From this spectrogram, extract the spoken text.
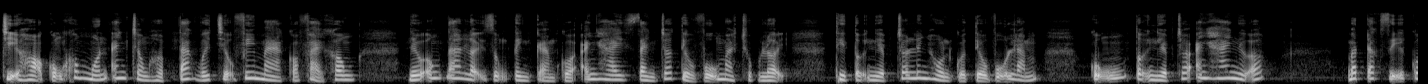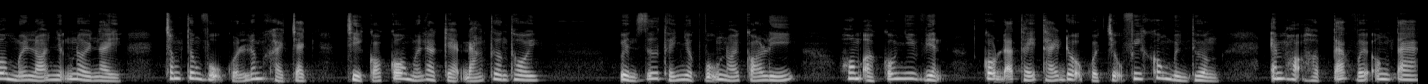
Chị họ cũng không muốn anh chồng hợp tác với Triệu Phi mà có phải không? Nếu ông ta lợi dụng tình cảm của anh hai dành cho Tiểu Vũ mà trục lợi, thì tội nghiệp cho linh hồn của Tiểu Vũ lắm, cũng tội nghiệp cho anh hai nữa. Bất đắc dĩ cô mới nói những lời này, trong thương vụ của Lâm Khải Trạch chỉ có cô mới là kẻ đáng thương thôi. Uyển Dư thấy Nhược Vũ nói có lý. Hôm ở cô nhi viện, cô đã thấy thái độ của Triệu Phi không bình thường. Em họ hợp tác với ông ta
